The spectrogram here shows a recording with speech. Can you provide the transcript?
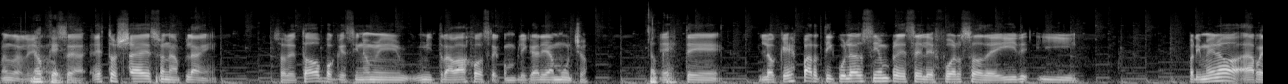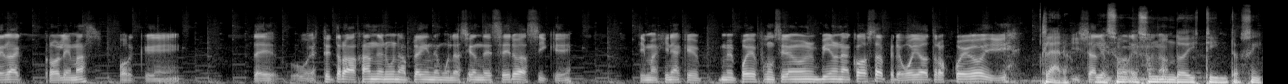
en realidad. O sea, esto ya es una plugin. Sobre todo porque si no mi, mi trabajo se complicaría mucho. Este, lo que es particular siempre es el esfuerzo de ir y primero arreglar problemas, porque te- estoy trabajando en una plugin de emulación de cero, así que te imaginas que me puede funcionar bien una cosa, pero voy a otro juego y claro, y es un un, es problema, un ¿no? mundo distinto, sí.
